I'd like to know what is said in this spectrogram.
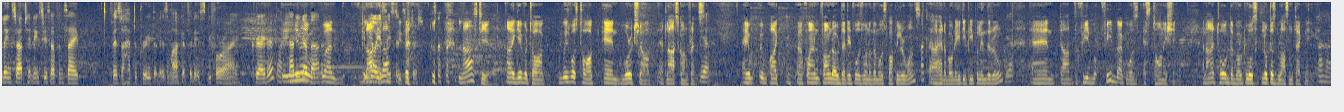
lean start techniques to yourself and say, first I have to prove that there's a market for this before I create it? Like how do you know, go about it? Give la- me all your last secrets. year- last year, I gave a talk. It was talk and workshop at last conference. yeah. And it- I uh, found found out that it was one of the most popular ones. Okay. I had about 80 people in the room, Yeah. and uh, the feed- feedback was astonishing. And I talked about lotus blossom technique. Uh-huh.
